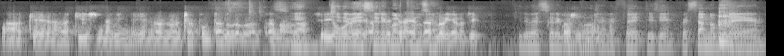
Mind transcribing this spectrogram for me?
a, che, a Kishna, quindi non, non, ci ha puntato proprio l'altro anno la Lazio. Io deve essere qualcosa. darlo via così. Ci deve essere qualcosa, in effetti, sì. Quest'anno pure,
